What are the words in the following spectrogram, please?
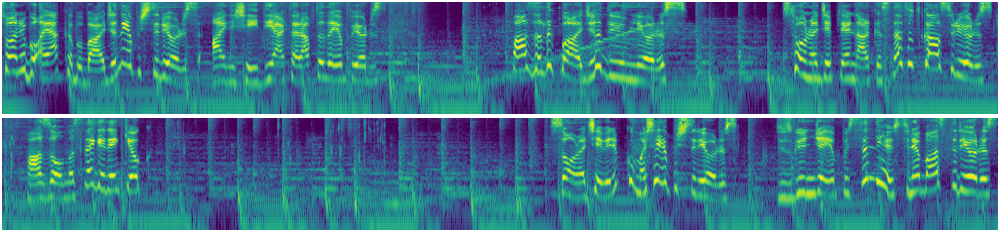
Sonra bu ayakkabı bağcığını yapıştırıyoruz. Aynı şeyi diğer tarafta da yapıyoruz. Fazlalık bağcığı düğümlüyoruz. Sonra ceplerin arkasına tutkal sürüyoruz. Fazla olmasına gerek yok. Sonra çevirip kumaşa yapıştırıyoruz. Düzgünce yapışsın diye üstüne bastırıyoruz.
